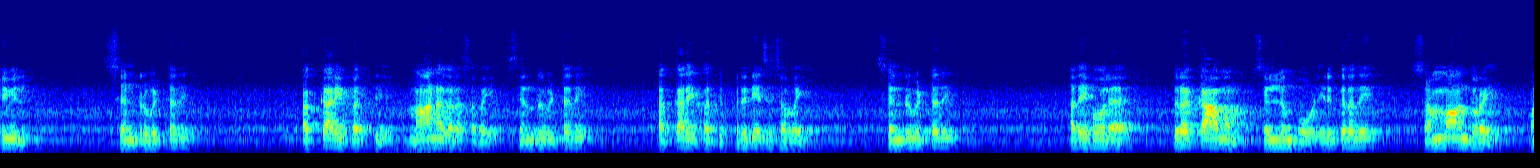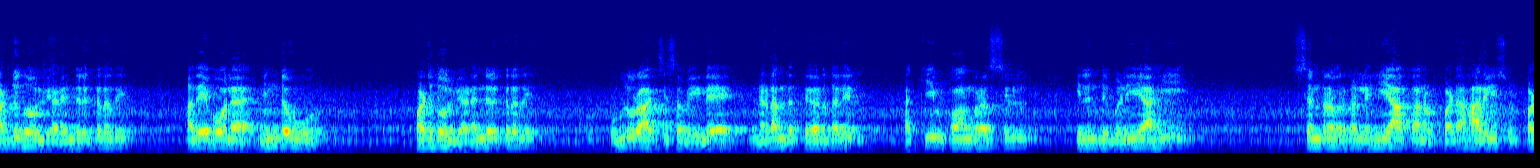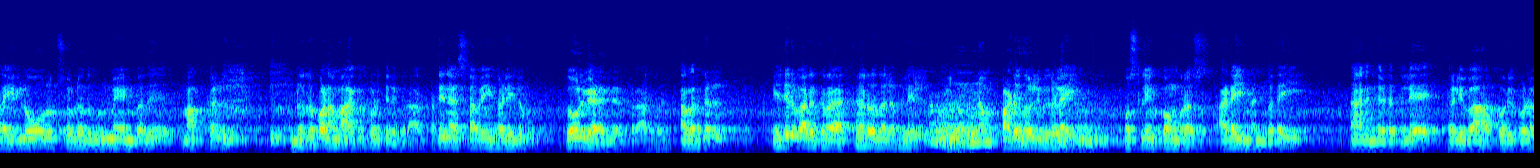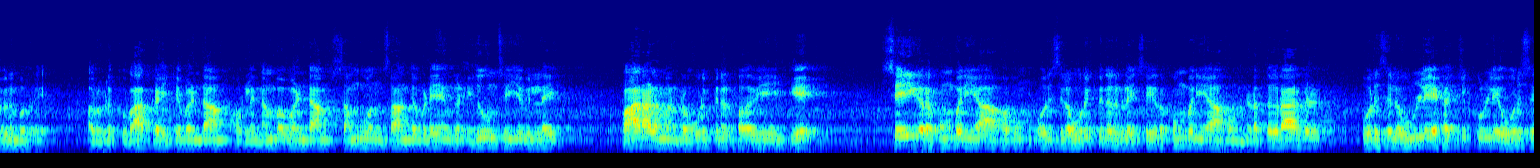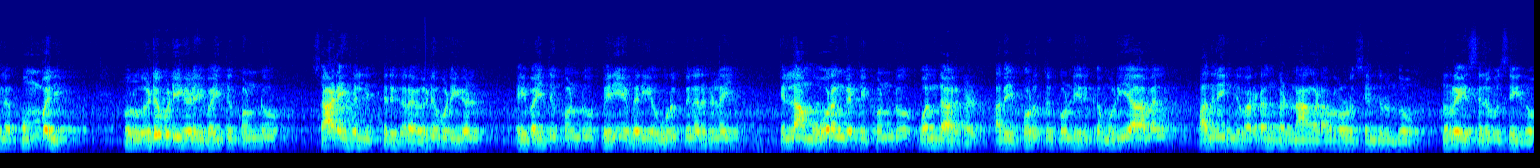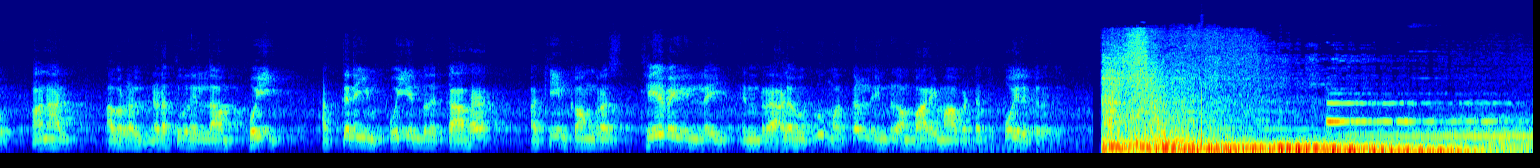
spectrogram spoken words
சென்று சென்றுவிட்டது. அக்கரைப்பத்து மாநகர சபை சென்றுவிட்டது. அக்கரைப்பத்து பிரதேச சபை சென்றுவிட்டது. அதேபோல பிறக்காமம் செல்லும் போல் இருக்கிறது. சம்மாந்துறை படுதோல்வி அடைந்திருக்கிறது. அதேபோல இந்த ஊர் படுதோல்வி அடைந்திருக்கிறது. உள்ளூராட்சி சபையிலே நடந்த தேர்தலில் ஹக்கீம் காங்கிரஸில் இருந்து வெளியாகி சென்றவர்கள் ஹியாக்கான் உட்பட ஹரீஸ் உட்பட எல்லோரும் சொல்வது உண்மை என்பது மக்கள் நிரூபணமாகி கொடுத்திருக்கிறார்கள். தின சபைகளிலும் தோல்வி அடைந்திருக்கிறார்கள். அவர்கள் எதிர்வருகிற தேர்தல்களில் இன்னும் படுதோல்விகளை முஸ்லிம் காங்கிரஸ் அடையும் என்பதை நான் இந்த இடத்திலே தெளிவாக கூறிக்கொள்ள விரும்புகிறேன். அவர்களுக்கு வாக்களிக்க வேண்டாம் அவர்களை நம்ப வேண்டாம் சமூகம் சார்ந்த விடயங்கள் எதுவும் செய்யவில்லை. பாராளுமன்ற உறுப்பினர் பதவியை ஏ செய்கிற கொம்பனியாகவும் ஒரு சில உறுப்பினர்களை செய்கிற கொம்பனியாகவும் நடத்துகிறார்கள். ஒரு சில உள்ளே கட்சிக்குள்ளே ஒரு சில கொம்பனி ஒரு எடுபடிகளை வைத்துக்கொண்டு சாடைகளில் தருகிற எடுபடிகளை வைத்துக்கொண்டு பெரிய பெரிய உறுப்பினர்களை எல்லாம் ஓரங்கட்டி கொண்டு வந்தார்கள். அதை பொறுத்து கொண்டு இருக்க முடியாமல் பதினைந்து வருடங்கள் நாங்கள் அவர்களோடு சென்றிருந்தோம். நிறைய செலவு செய்தோம். ஆனால் அவர்கள் நடத்துவதெல்லாம் பொய். அத்தனையும் பொய் என்பதற்காக ஹக்கீம் காங்கிரஸ் தேவையில்லை என்ற அளவுக்கு மக்கள் இன்று அம்பாறை மாவட்டத்தில் போயிருக்கிறது.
